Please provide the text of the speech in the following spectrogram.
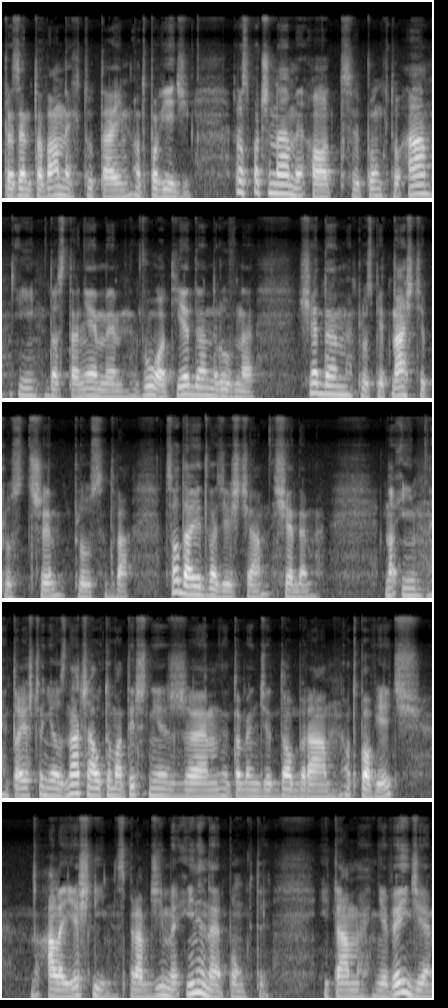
prezentowanych tutaj odpowiedzi. Rozpoczynamy od punktu A i dostaniemy w od 1 równe 7 plus 15 plus 3 plus 2, co daje 27. No i to jeszcze nie oznacza automatycznie, że to będzie dobra odpowiedź, no ale jeśli sprawdzimy inne punkty i tam nie wyjdzie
